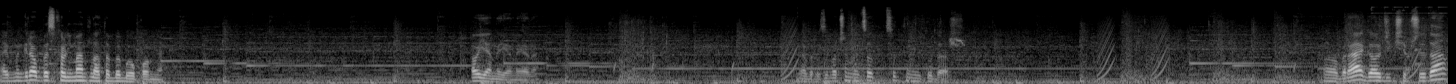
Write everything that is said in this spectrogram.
Jakbym grał bez Holimantla, to by było po mnie. O, jany, jany, jany. Dobra, zobaczymy, co, co ty mi tu dasz. Dobra, goldzik się przyda.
